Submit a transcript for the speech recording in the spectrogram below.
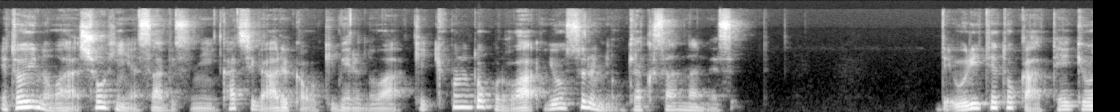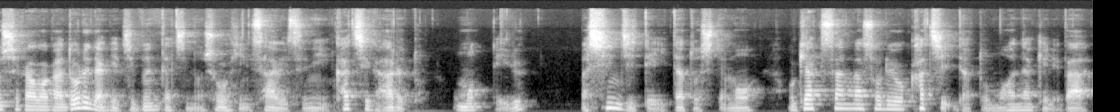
えというのは、商品やサービスに価値があるかを決めるのは、結局のところは、要するにお客さんなんです。で、売り手とか提供者側がどれだけ自分たちの商品サービスに価値があると思っている、まあ、信じていたとしても、お客さんがそれを価値だと思わなければ、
